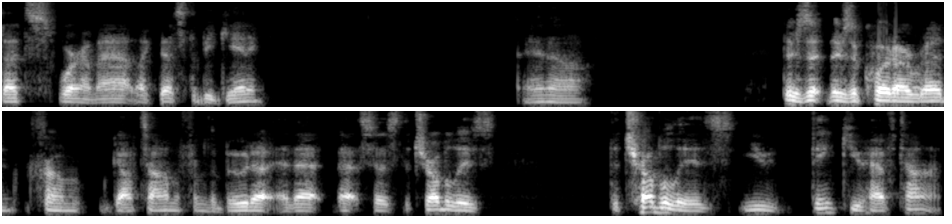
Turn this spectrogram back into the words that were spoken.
that's where I'm at. Like that's the beginning. And uh, there's a there's a quote I read from Gautama from the Buddha that that says the trouble is the trouble is you think you have time.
